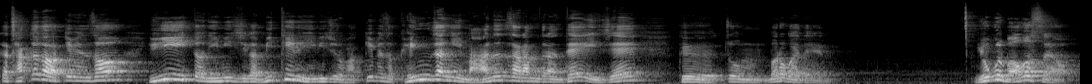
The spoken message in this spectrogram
그러니까 작가가 바뀌면서 위에 있던 이미지가 밑에 있는 이미지로 바뀌면서 굉장히 많은 사람들한테 이제 그 좀 뭐라고 해야 돼? 욕을 먹었어요.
